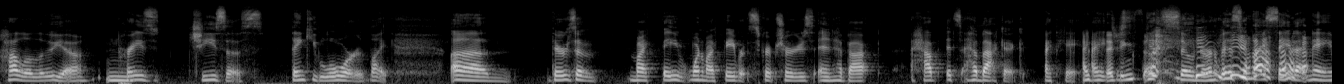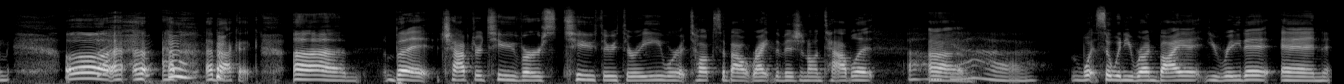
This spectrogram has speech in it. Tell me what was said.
Hallelujah. Praise Jesus. Thank you, Lord. Like, um, there's a my favorite one of my favorite scriptures in Habakkuk. Hab, it's Habakkuk. I think. I- I just think so. get so nervous when I say that name. Oh, Ha- Ha- Habakkuk. Um, but chapter two, verse two through three, where it talks about write the vision on tablet. Oh Um, yeah. what so when you run by it you read it and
